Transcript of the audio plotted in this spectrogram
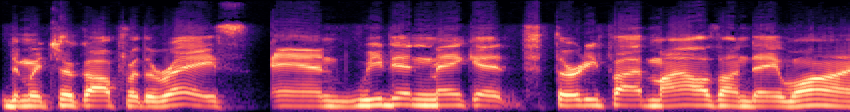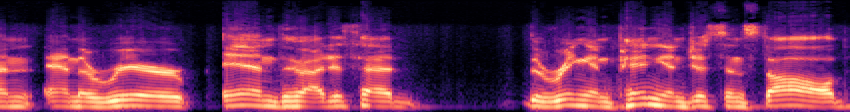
Then we took off for the race, and we didn't make it 35 miles on day one. And the rear end, I just had the ring and pinion just installed,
